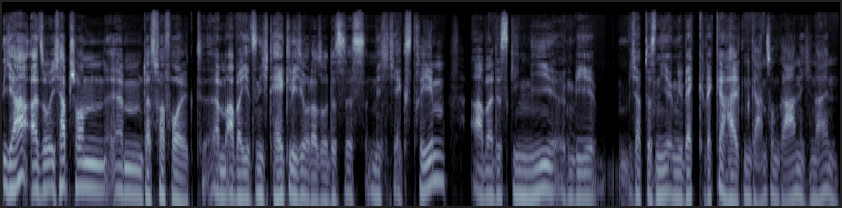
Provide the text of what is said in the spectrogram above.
Ja, also ich habe schon ähm, das verfolgt, ähm, aber jetzt nicht täglich oder so. Das ist nicht extrem, aber das ging nie irgendwie. Ich habe das nie irgendwie weg weggehalten, ganz und gar nicht. Nein,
